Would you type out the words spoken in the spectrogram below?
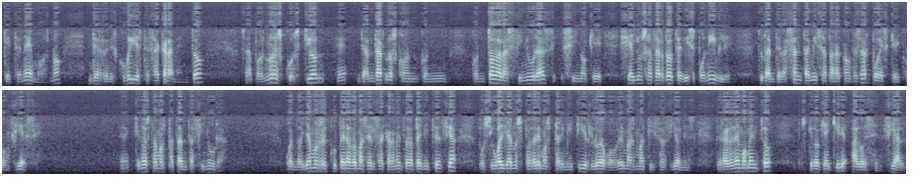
que tenemos, ¿no?, de redescubrir este sacramento, o sea, pues no es cuestión eh, de andarnos con, con, con, todas las finuras, sino que si hay un sacerdote disponible durante la Santa Misa para confesar, pues que confiese, que no estamos para tanta finura cuando hayamos recuperado más el sacramento de la penitencia, pues igual ya nos podremos permitir luego ¿eh? más matizaciones. Pero ahora de momento, pues creo que hay que ir a lo esencial.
